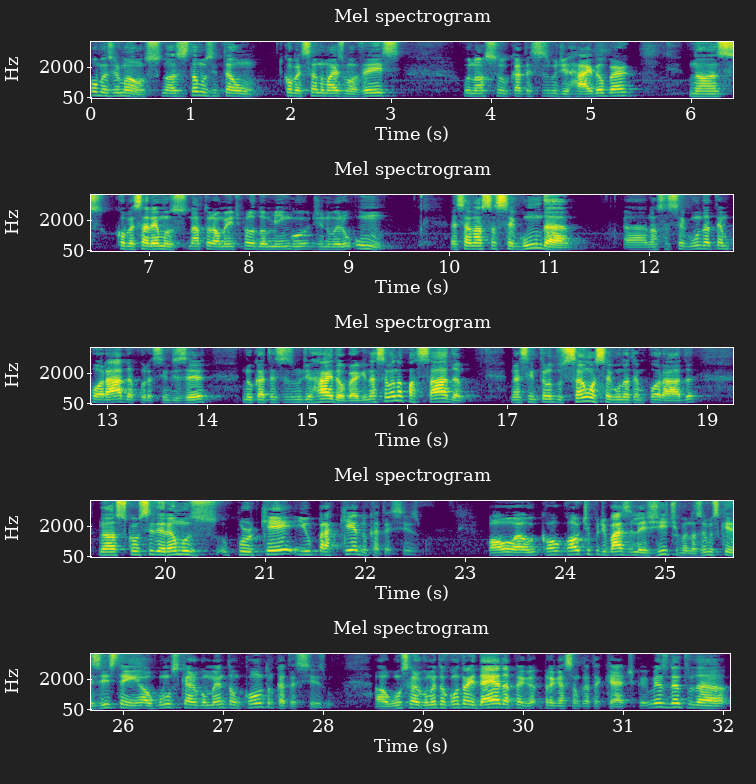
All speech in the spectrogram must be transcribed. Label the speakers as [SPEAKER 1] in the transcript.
[SPEAKER 1] Bom, meus irmãos, nós estamos então começando mais uma vez o nosso Catecismo de Heidelberg. Nós começaremos naturalmente pelo domingo de número 1. Essa é a nossa segunda, a nossa segunda temporada, por assim dizer, no Catecismo de Heidelberg. Na semana passada, nessa introdução à segunda temporada, nós consideramos o porquê e o praquê do catecismo. Qual, é o, qual, qual o tipo de base legítima? Nós vimos que existem alguns que argumentam contra o catecismo alguns que argumentam contra a ideia da pregação catequética. E mesmo dentro da,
